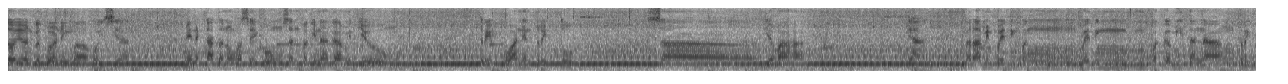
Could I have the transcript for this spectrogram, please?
So yun, good morning mga kuys. May nagtatanong kasi kung saan ba ginagamit yung trip 1 and trip 2 sa Yamaha. Yan. Maraming pwedeng pang pwedeng paggamitan ng trip.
